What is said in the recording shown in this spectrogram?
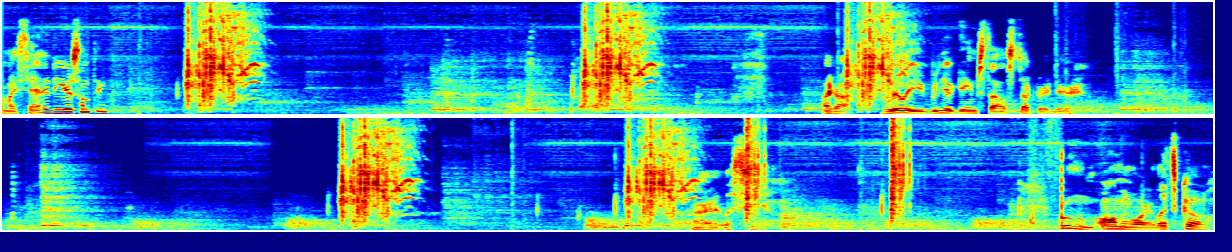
for? My sanity or something? I got really video game style stuck right there. Alright, let's see. Boom, almond water, let's go.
